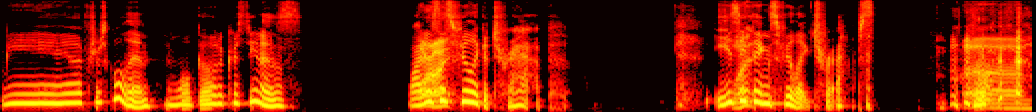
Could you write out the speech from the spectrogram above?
me after school then, and we'll go to Christina's. Why does this feel like a trap? Easy What? things feel like traps. um,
